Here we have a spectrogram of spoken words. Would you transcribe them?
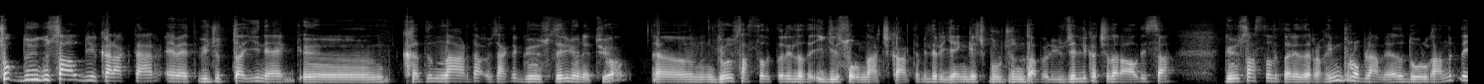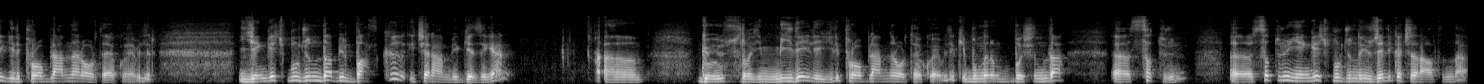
Çok duygusal bir karakter. Evet vücutta yine e, kadınlarda özellikle göğüsleri yönetiyor. E, göğüs hastalıklarıyla da ilgili sorunlar çıkartabilir. Yengeç burcunda böyle 150 açılar aldıysa göğüs hastalıkları ya da rahim problemleri ya da doğurganlıkla ilgili problemler ortaya koyabilir. Yengeç burcunda bir baskı içeren bir gezegen e, göğüs, rahim, mide ile ilgili problemler ortaya koyabilir ki bunların başında e, Satürn. E, Satürn yengeç burcunda 150 açılar altında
